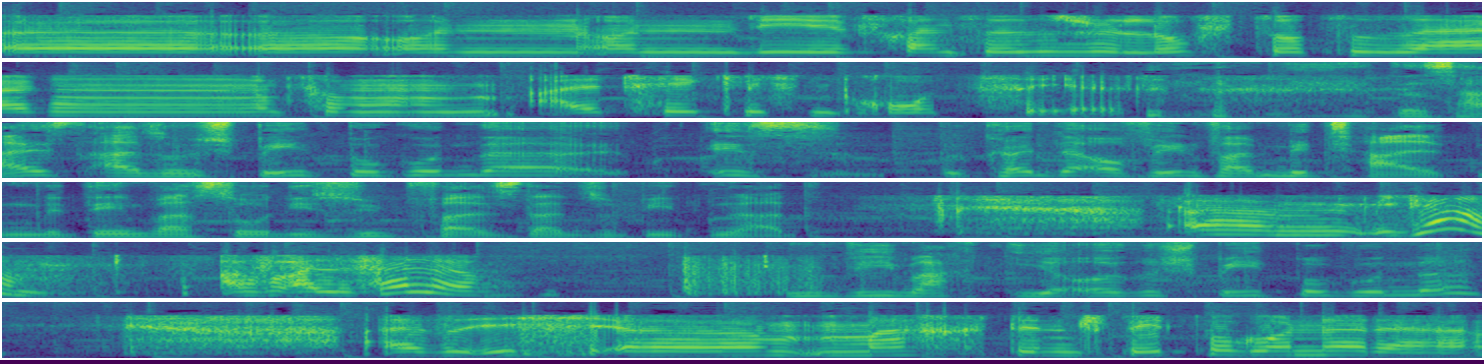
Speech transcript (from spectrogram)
äh, äh, und, und die französische Luft sozusagen zum alltäglichen Brot zählt. Das heißt also, Spätburgunder ist, könnte auf jeden Fall mithalten mit dem, was so die Südpfalz dann zu bieten hat. Ähm, ja, auf alle Fälle. Wie macht ihr eure Spätburgunder? Also ich äh, mache den Spätburgunder, der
